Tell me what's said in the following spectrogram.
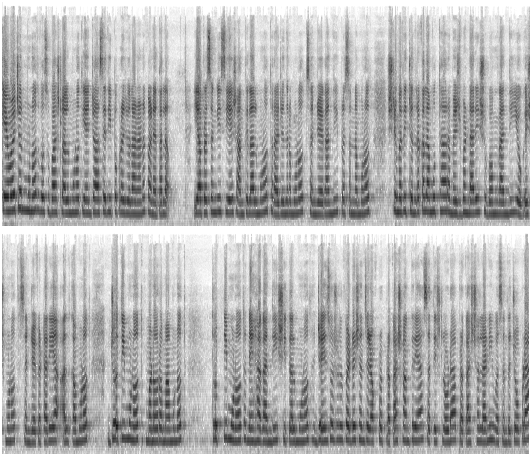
केवळचंद मुनोत व सुभाषलाल मुणोत यांच्या हस्ते दीप प्रज्वलनानं करण्यात आलं. याप्रसंगी सीए शांतीलाल मुणोत राजेंद्र मुणोत संजय गांधी प्रसन्न मुणोत श्रीमती चंद्रकला मुथा रमेश भंडारी शुभम गांधी योगेश मुणोत संजय कटारिया अलका मुणोत ज्योती मुणोत मनोरमा मुणोत तृप्ती मुणोत नेहा गांधी शीतल मुणोत जैन सोशल फेडरेशनचे डॉक्टर प्रकाश कांकरिया सतीश लोढा प्रकाश छल्लानी वसंत चोपडा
